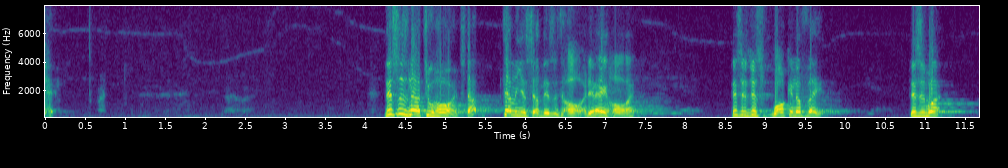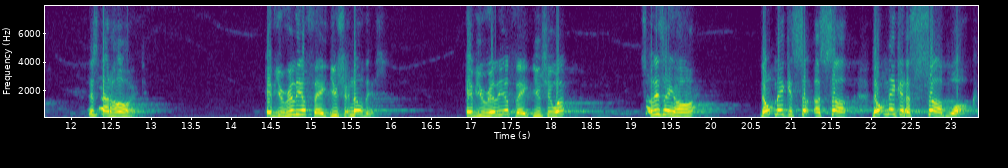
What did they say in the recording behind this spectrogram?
Okay. This is not too hard. Stop telling yourself this is hard. It ain't hard. This is just walking the faith. This is what? It's not hard. If you're really a faith, you should know this. If you're really a faith, you should what? So this ain't hard. Don't make it a sub. Don't make it a sub walk.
